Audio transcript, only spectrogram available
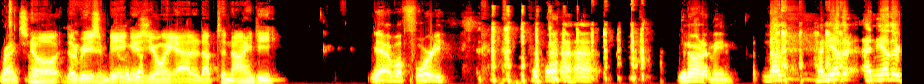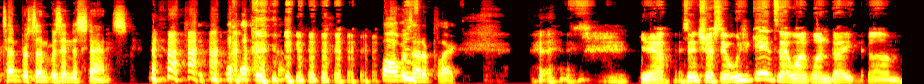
right? So no, the reason being is you only added up to 90. Yeah, well, 40. you know what I mean? None, and the other and the other 10% was in the stands. Ball was out of play. yeah, it's interesting. We should get into that one one day. Um,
